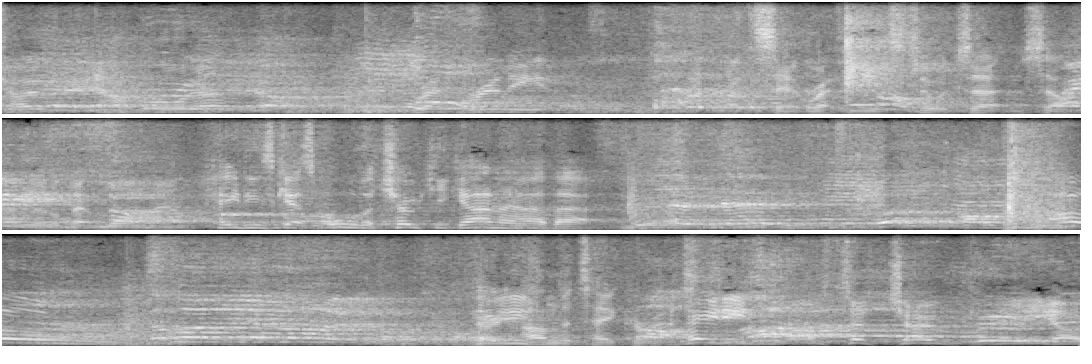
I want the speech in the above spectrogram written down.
Choke in the corner. Ref really. That's it. Ref needs to exert himself a little bit more now. Hades gets all the choke he can out of that. Oh! Very Undertaker. Hades loves to choke Leo.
